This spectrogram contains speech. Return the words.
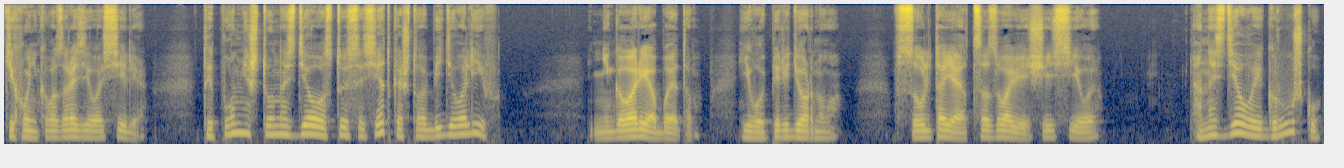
тихонько возразила Силия. Ты помнишь, что она сделала с той соседкой, что обидела Лив? Не говори об этом. Его передернуло. В Суль таятся зловещие силы. Она сделала игрушку,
